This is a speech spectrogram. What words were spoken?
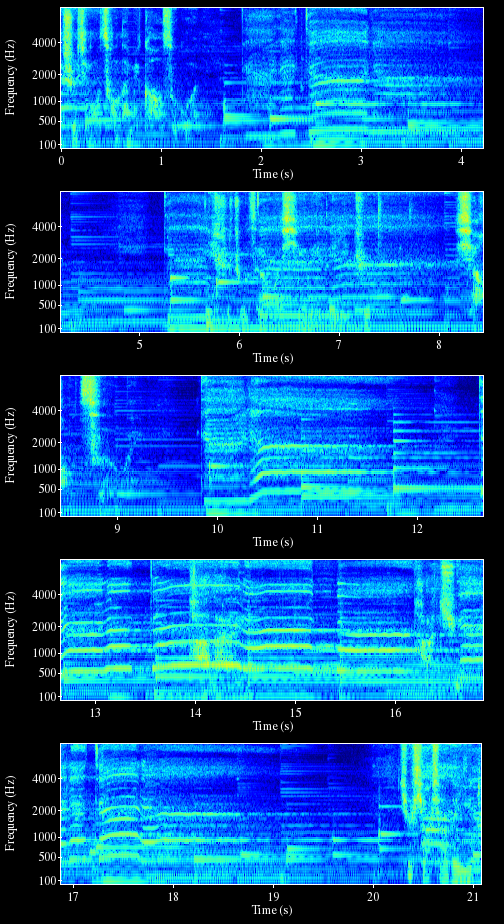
事情我从来没告诉过你，你是住在我心里的一只小刺猬，爬来爬去，就小小的一团，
